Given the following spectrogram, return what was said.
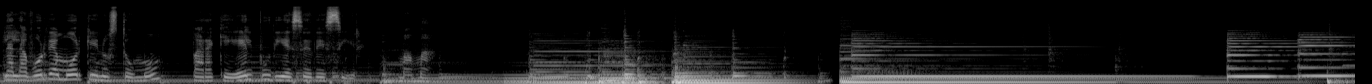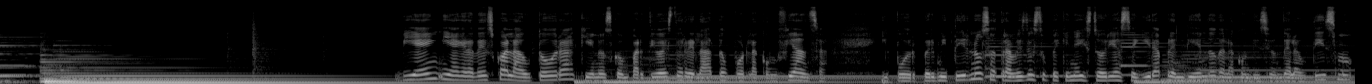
la labor de amor que nos tomó para que él pudiese decir mamá. Y agradezco a la autora quien nos compartió este relato por la confianza y por permitirnos a través de su pequeña historia seguir aprendiendo de la condición del autismo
